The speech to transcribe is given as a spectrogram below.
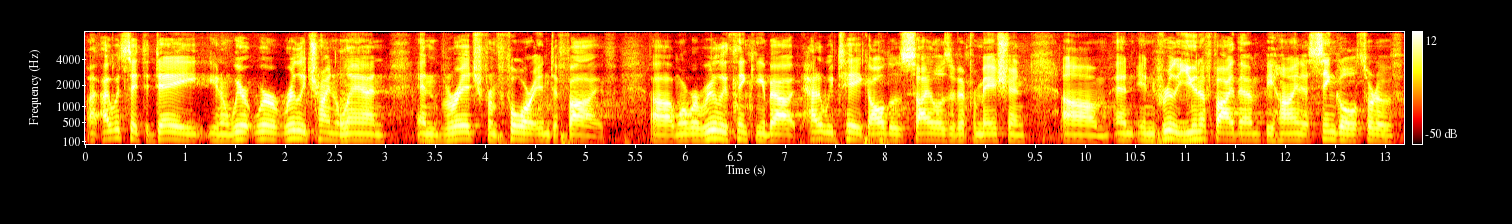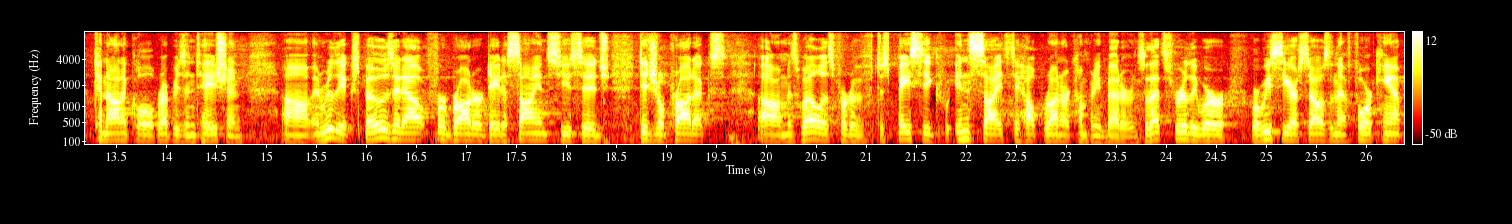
I, I, would say today, you know, we're, we're really trying to land and bridge from four into five. Uh, where we're really thinking about how do we take all those silos of information um, and, and, really unify them behind a single sort of canonical representation uh, and really expose it out for broader data science usage, digital products, um, as well as sort of just basic insights to help run our company better. And so that's really where, where we see ourselves in that four camp,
